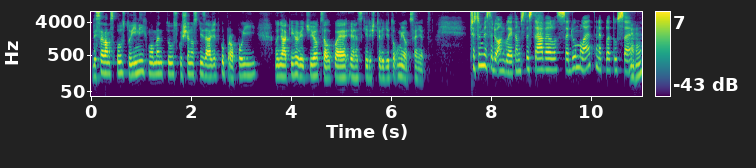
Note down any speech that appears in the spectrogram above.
kdy se vám spoustu jiných momentů, zkušeností, zážitků propojí do nějakého většího celku a je, je hezký, když ty lidi to umí ocenit. Přesuňme se do Anglie, tam jste strávil sedm let, nepletu se. Mm-hmm.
